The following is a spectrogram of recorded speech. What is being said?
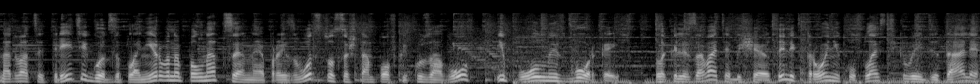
На 23 год запланировано полноценное производство со штамповкой кузовов и полной сборкой. Локализовать обещают электронику, пластиковые детали,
